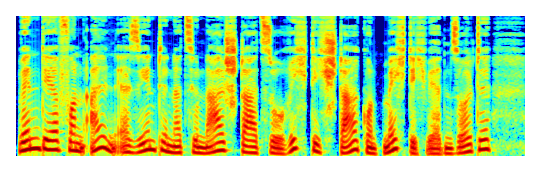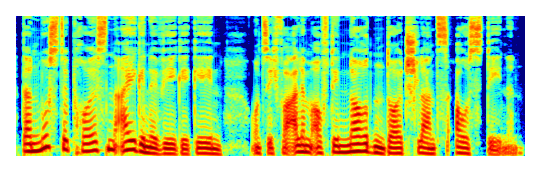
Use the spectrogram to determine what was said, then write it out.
Wenn der von allen ersehnte Nationalstaat so richtig stark und mächtig werden sollte, dann musste Preußen eigene Wege gehen und sich vor allem auf den Norden Deutschlands ausdehnen.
